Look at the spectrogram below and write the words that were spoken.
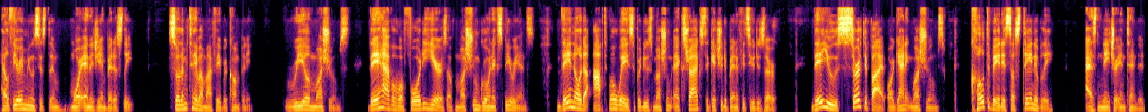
healthier immune system, more energy, and better sleep. So, let me tell you about my favorite company, Real Mushrooms. They have over 40 years of mushroom growing experience. They know the optimal ways to produce mushroom extracts to get you the benefits you deserve. They use certified organic mushrooms cultivated sustainably as nature intended.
